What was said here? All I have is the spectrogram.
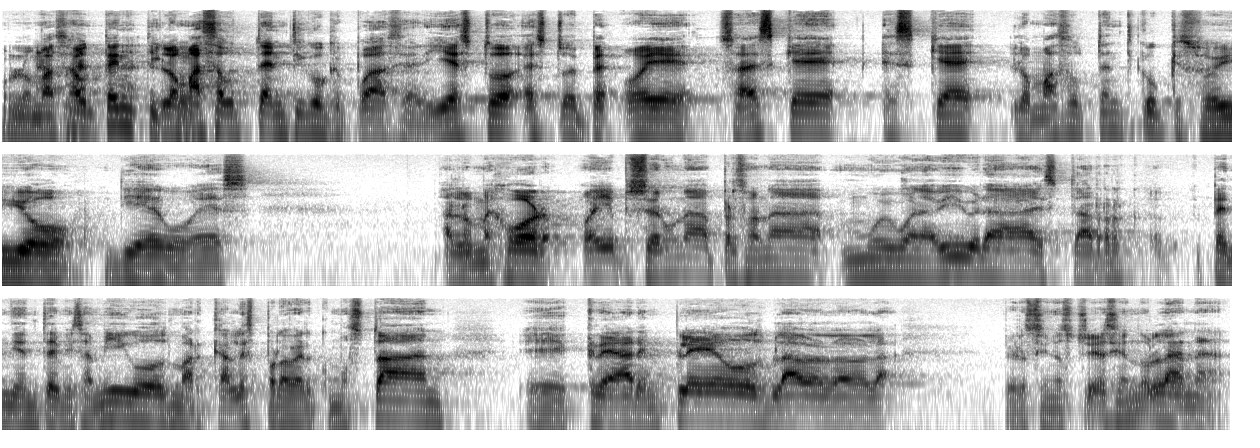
Lo más auténtico. Lo más auténtico que pueda ser. Y esto, esto, oye, ¿sabes qué? Es que lo más auténtico que soy yo, Diego, es a lo mejor, oye, pues ser una persona muy buena vibra, estar pendiente de mis amigos, marcarles para ver cómo están, eh, crear empleos, bla, bla, bla, bla. Pero si no estoy haciendo lana,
